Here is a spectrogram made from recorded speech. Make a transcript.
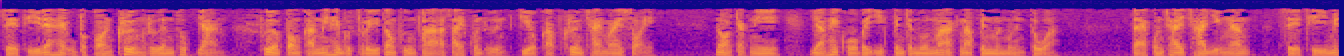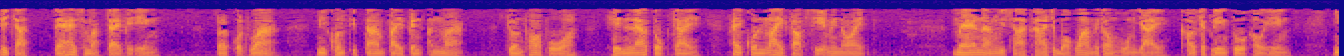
เศรษฐีได้ให้อุปกรณ์เครื่องเรือนทุกอย่าง เพื่อป้องกันไม่ให้บุตรีต้องพึ่งพาอาศัยคนอื่น เกี่ยวกับเครื่องใช้ไม้สอย นอกจากนี้ยังให้โคไปอีกเป็นจำนวนมากนับเป็นหมื่นๆตัว แต่คนใช้ชายหญิงนั้น เศรษฐีไม่ได้จัด แต่ให้สมัครใจไปเอง ปรากฏว่ามีคนติดตามไปเป็นอันมาก จนพ่อผัวเห็นแล้วตกใจให้คนไล่กลับเสียไม่น้อย แม้นางวิสาขาจะบอกว่าไม่ต้องห่วงใยเขาจะเลี้ยงตัวเขาเอง มี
